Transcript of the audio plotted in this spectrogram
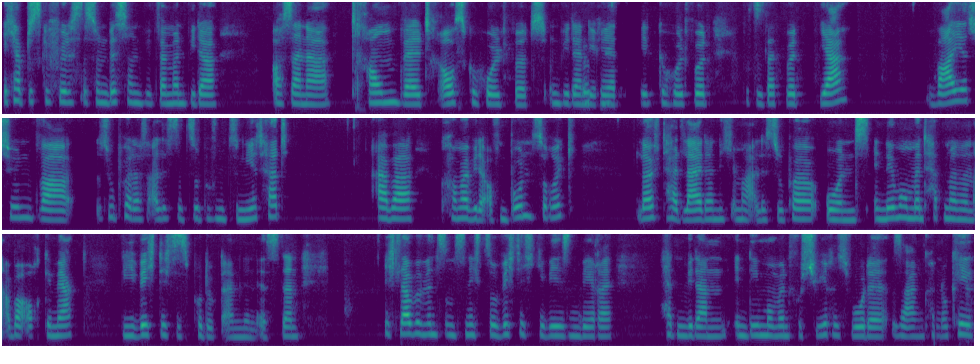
ich habe das Gefühl, es ist so ein bisschen wie wenn man wieder aus seiner Traumwelt rausgeholt wird und wieder in die mhm. Realität geholt wird, wo gesagt wird, ja, war jetzt schön, war super, dass alles so super funktioniert hat, aber kommen wir wieder auf den Boden zurück. Läuft halt leider nicht immer alles super. Und in dem Moment hat man dann aber auch gemerkt, wie wichtig das Produkt einem denn ist. Denn ich glaube, wenn es uns nicht so wichtig gewesen wäre, hätten wir dann in dem Moment, wo es schwierig wurde, sagen können, okay,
